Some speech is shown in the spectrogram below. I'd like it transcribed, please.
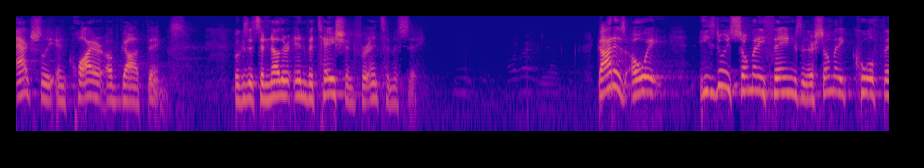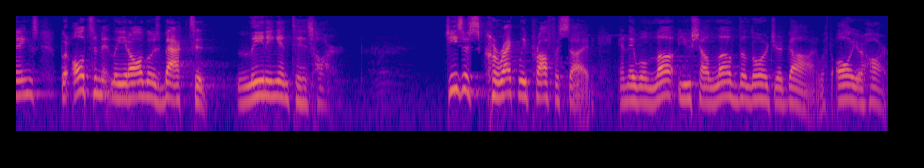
actually inquire of God things because it's another invitation for intimacy. God is always, He's doing so many things and there's so many cool things, but ultimately it all goes back to leaning into His heart. Jesus correctly prophesied, and they will love you shall love the Lord your God with all your heart,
